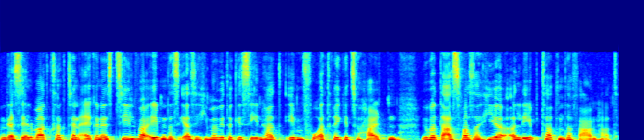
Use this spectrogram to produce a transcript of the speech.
Und er selber hat gesagt, sein eigenes Ziel war eben, dass er sich immer wieder gesehen hat, eben Vorträge zu halten über das, was er hier erlebt hat und erfahren hat.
